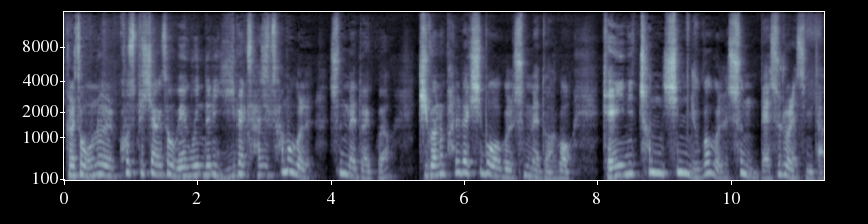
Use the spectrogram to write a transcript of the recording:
그래서 오늘 코스피 시장에서 외국인들이 243억을 순매도했고요. 기관은 815억을 순매도하고 개인이 1016억을 순 매수를 했습니다.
